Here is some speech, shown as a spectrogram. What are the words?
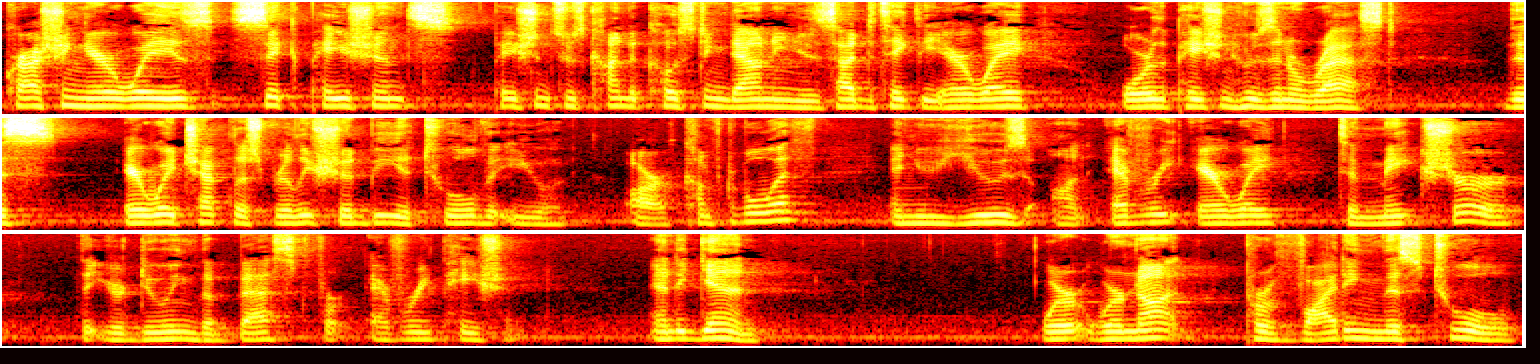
crashing airways, sick patients, patients who's kind of coasting down and you decide to take the airway, or the patient who's in arrest. This airway checklist really should be a tool that you are comfortable with and you use on every airway to make sure that you're doing the best for every patient. And again, we're, we're not providing this tool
